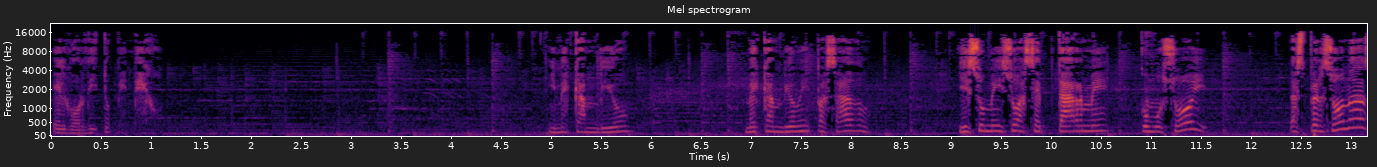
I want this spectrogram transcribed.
el gordito pendejo. Y me cambió, me cambió mi pasado. Y eso me hizo aceptarme como soy. Las personas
